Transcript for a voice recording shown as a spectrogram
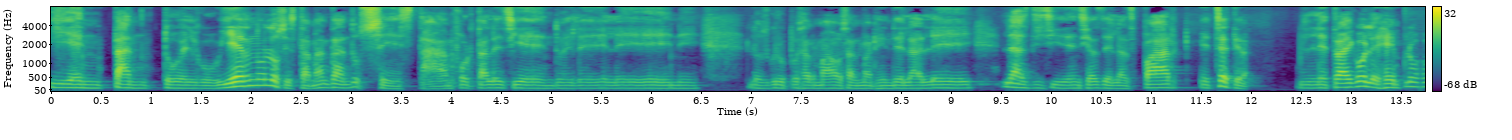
y en tanto el gobierno los está mandando, se están fortaleciendo el ELN, los grupos armados al margen de la ley, las disidencias de las FARC, etc. Le traigo el ejemplo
